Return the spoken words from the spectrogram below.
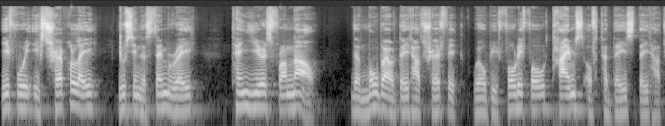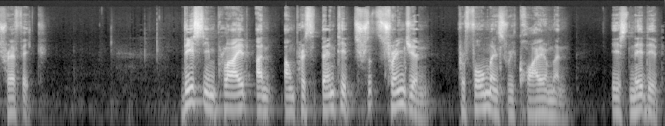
If we extrapolate using the same rate 10 years from now, the mobile data traffic will be 44 times of today's data traffic. This implied an unprecedented stringent performance requirement is needed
